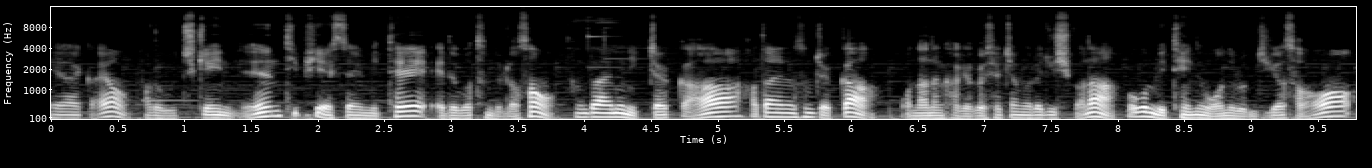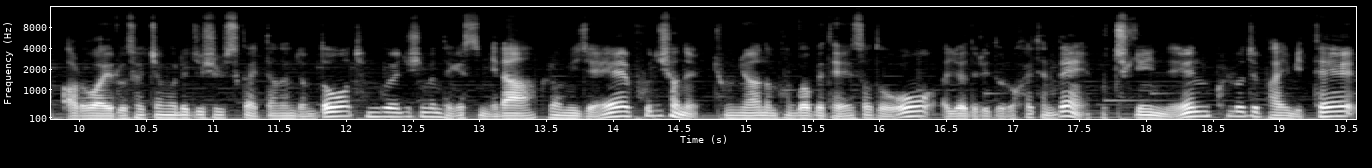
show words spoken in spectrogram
해야 할까요? 바로 우측에 있는 TPSL 밑에 애드 버튼 눌러서 상단에는 익절가, 하단에는 손절가 원하는 가격을 설정을 해주시거나 혹은 밑에 있는 원을 움직여서 ROI로 설정을 해주실 수가 있다는 점도 참고해 주시면 되겠습니다. 그럼 이제 포지션을 종료하는 방법에 대해서도 알려드리도록 할 텐데 우측에 있는 클로즈 바이 밑에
